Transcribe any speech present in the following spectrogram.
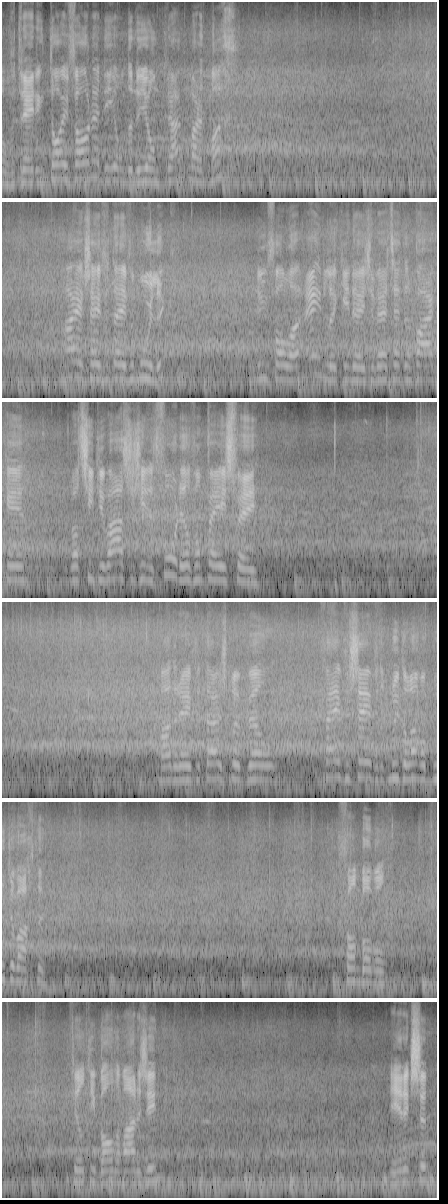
Overtreding Toivonen die onder de Jong kruipt, maar het mag. Ajax heeft het even moeilijk. Nu vallen eindelijk in deze wedstrijd een paar keer wat situaties in het voordeel van PSV. Maar daar heeft de thuisclub wel 75 minuten lang op moeten wachten. Van Bommel. Tilt die bal er maar eens in. Eriksen.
